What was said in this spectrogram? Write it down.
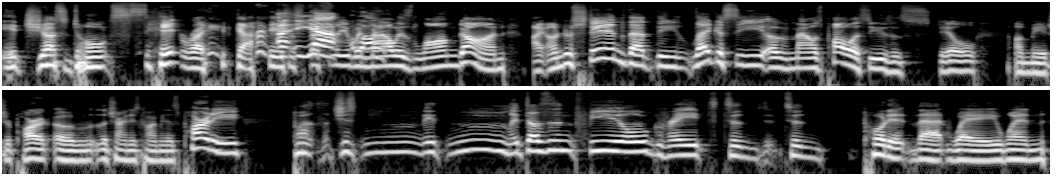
it just don't hit right, guys. Uh, especially yeah, when well- Mao is long gone. I understand that the legacy of Mao's policies is still a major part of the Chinese Communist Party, but just mm, it mm, it doesn't feel great to to put it that way when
